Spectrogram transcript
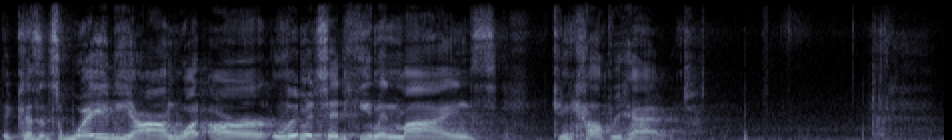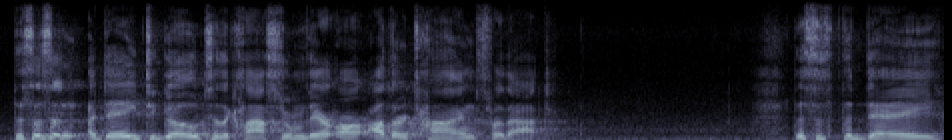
because it's way beyond what our limited human minds can comprehend. This isn't a day to go to the classroom, there are other times for that. This is the day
